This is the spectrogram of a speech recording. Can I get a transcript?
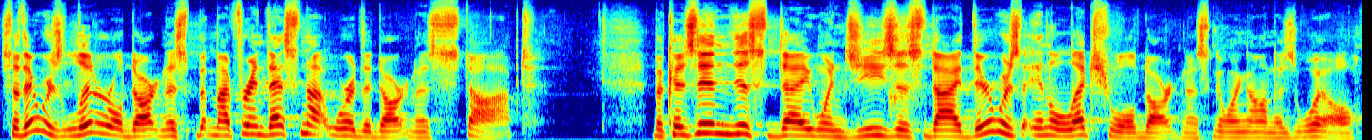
So there was literal darkness, but my friend, that's not where the darkness stopped. Because in this day when Jesus died, there was intellectual darkness going on as well.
